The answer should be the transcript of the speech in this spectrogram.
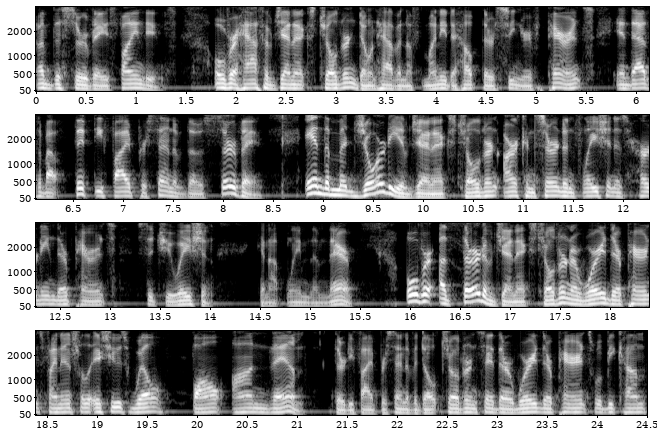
of the survey's findings. Over half of Gen X children don't have enough money to help their senior parents, and that's about 55% of those surveyed. And the majority of Gen X children are concerned inflation is hurting their parents' situation. Cannot blame them there. Over a third of Gen X children are worried their parents' financial issues will fall on them. 35% of adult children say they're worried their parents will become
